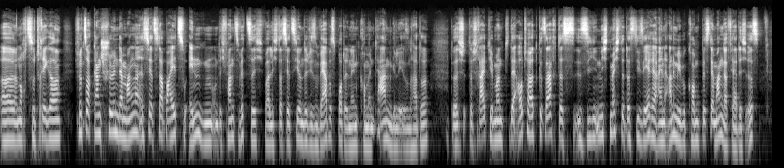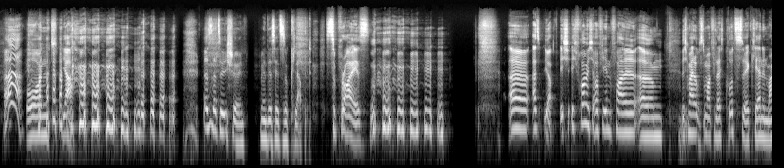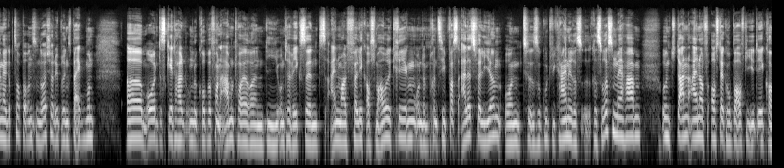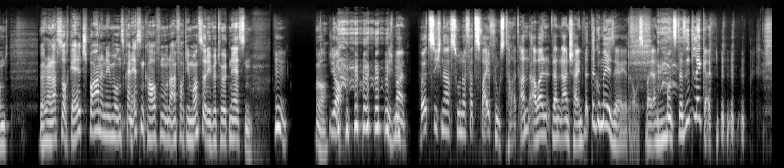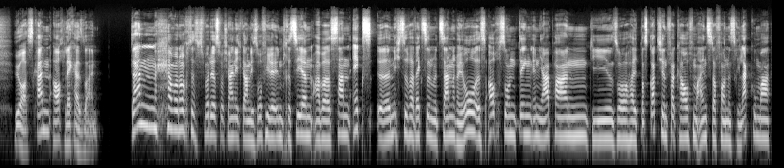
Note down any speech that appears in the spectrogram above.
äh, noch zu Trigger. Ich finde es auch ganz schön, der Manga ist jetzt dabei zu enden und ich fand es witzig, weil ich das jetzt hier unter diesem Werbespot in den Kommentaren gelesen hatte. Da, da schreibt jemand, der Autor hat gesagt, dass sie nicht möchte, dass die Serie einen Anime bekommt, bis der Manga fertig ist. Ah! Und ja. das ist natürlich schön, wenn das jetzt so klappt. Surprise. äh, also ja, ich, ich freue mich auf jeden Fall. Ähm, ich meine, um es mal vielleicht kurz zu erklären, den Manga gibt es auch bei uns in Deutschland übrigens bei Egmont. Ähm, und es geht halt um eine Gruppe von Abenteurern, die unterwegs sind, einmal völlig aufs Maul kriegen und im Prinzip fast alles verlieren und so gut wie keine Ressourcen mehr haben. Und dann einer aus der Gruppe auf die Idee kommt, ja, dann lass doch Geld sparen, indem wir uns kein Essen kaufen und einfach die Monster, die wir töten, essen. Hm. Ja. Ja. ich meine, hört sich nach so einer Verzweiflungstat an, aber dann anscheinend wird eine Gourmet-Serie draus, weil Monster sind lecker. Ja, es kann auch lecker sein. Dann haben wir noch, das würde jetzt wahrscheinlich gar nicht so viele interessieren, aber Sun X, äh, nicht zu verwechseln mit Sanrio, ist auch so ein Ding in Japan, die so halt Maskottchen verkaufen. Eins davon ist Rilakuma.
